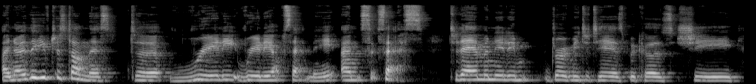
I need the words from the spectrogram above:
I know that you've just done this to really, really upset me, and success. Today, Emma nearly drove me to tears because she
